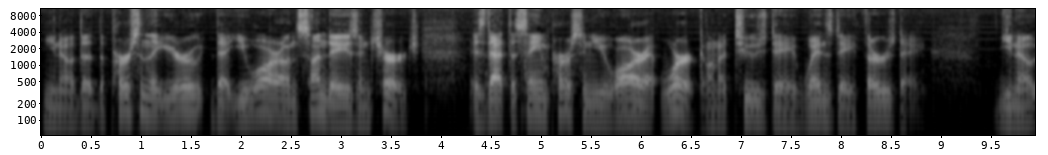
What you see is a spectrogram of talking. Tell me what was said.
you know the the person that you're that you are on Sundays in church is that the same person you are at work on a Tuesday, Wednesday, Thursday? You know,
